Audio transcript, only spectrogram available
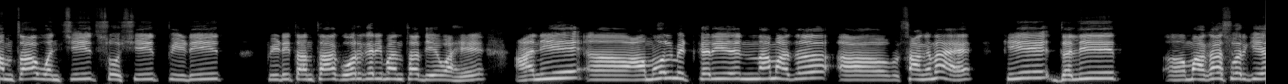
आमचा वंचित शोषित पीडित पीडितांचा गोरगरिबांचा देव आहे. आणि अमोल मिटकरींना माझं सांगणं आहे की दलित मागासवर्गीय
